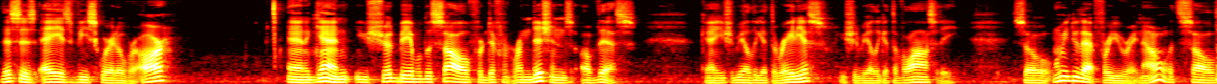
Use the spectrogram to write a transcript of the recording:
this is a is v squared over r. And again, you should be able to solve for different renditions of this. Okay, you should be able to get the radius, you should be able to get the velocity. So let me do that for you right now. Let's solve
